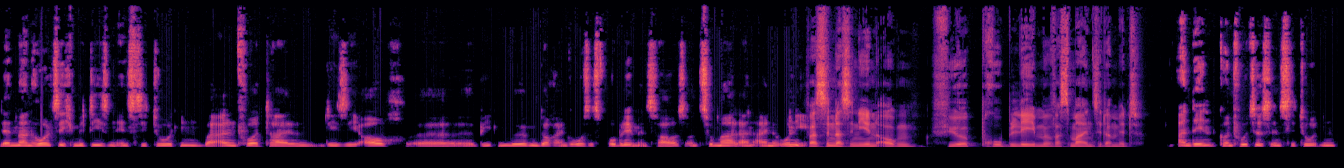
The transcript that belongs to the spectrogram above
Denn man holt sich mit diesen Instituten bei allen Vorteilen, die sie auch äh, bieten mögen, doch ein großes Problem ins Haus und zumal an eine Uni. Was sind das in Ihren Augen für Probleme? Was meinen Sie damit? An den Konfuzius-Instituten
